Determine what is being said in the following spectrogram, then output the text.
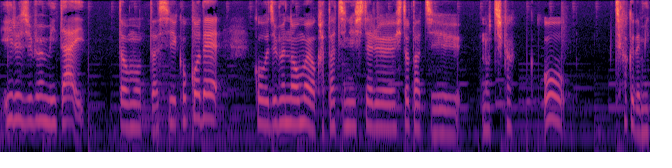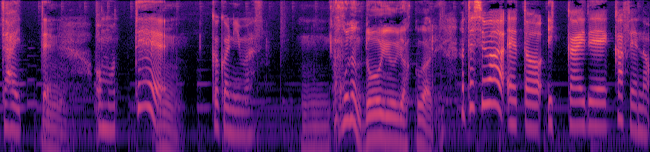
いる自分見たいと思ったしここでこう自分の思いを形にしてる人たちの近くを近くで見たいって思って、うん。ここにいます。うん。ここではどういう役割？私は、えっと1階でカフェの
